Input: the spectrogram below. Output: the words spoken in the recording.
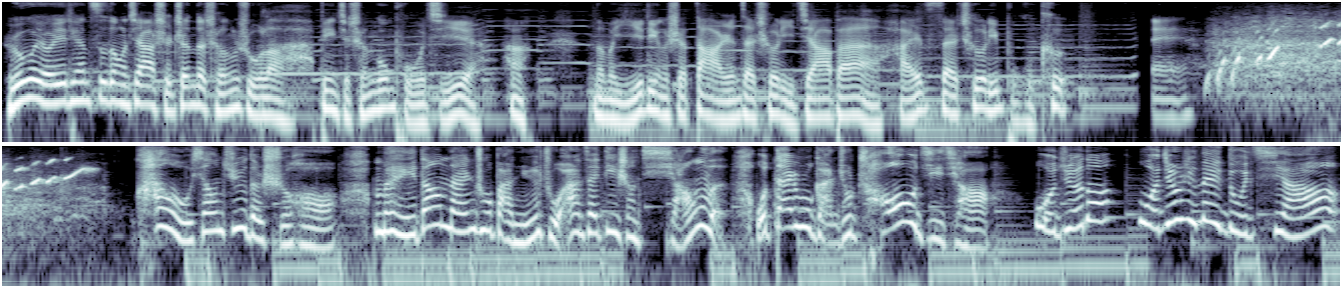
如果有一天自动驾驶真的成熟了，并且成功普及，哈。那么一定是大人在车里加班，孩子在车里补课。哎，看偶像剧的时候，每当男主把女主按在地上强吻，我代入感就超级强。我觉得我就是那堵墙。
